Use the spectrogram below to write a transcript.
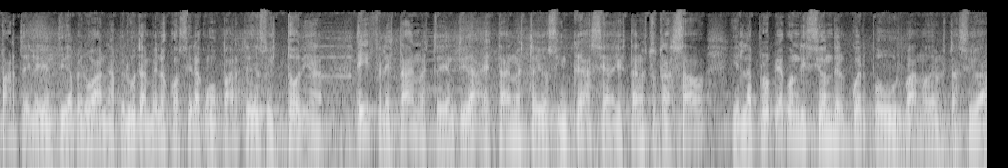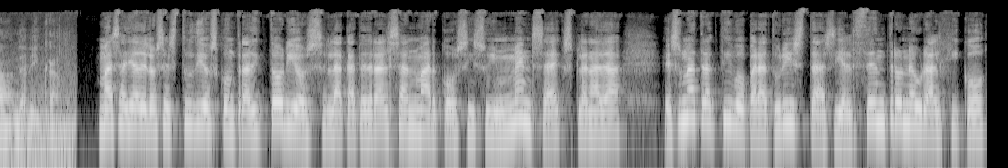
parte de la identidad peruana. Perú también los considera como parte de su historia. Eiffel está en nuestra identidad, está en nuestra idiosincrasia, está en nuestro trazado y en la propia condición del cuerpo urbano de nuestra ciudad de Arica. Más allá de los estudios contradictorios, la Catedral San Marcos y su inmensa explanada es un atractivo para turistas y el centro neurálgico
